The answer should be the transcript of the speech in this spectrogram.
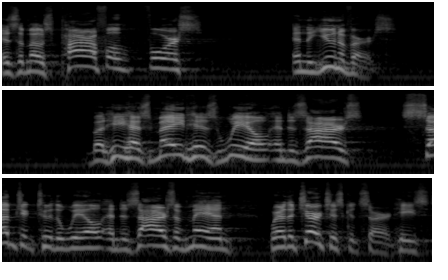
is the most powerful force in the universe, but He has made His will and desires subject to the will and desires of man where the church is concerned. He's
